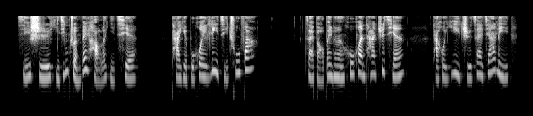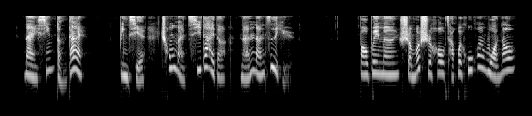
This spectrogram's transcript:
即使已经准备好了一切，他也不会立即出发。在宝贝们呼唤他之前，他会一直在家里耐心等待，并且充满期待的喃喃自语。宝贝们，什么时候才会呼唤我呢？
